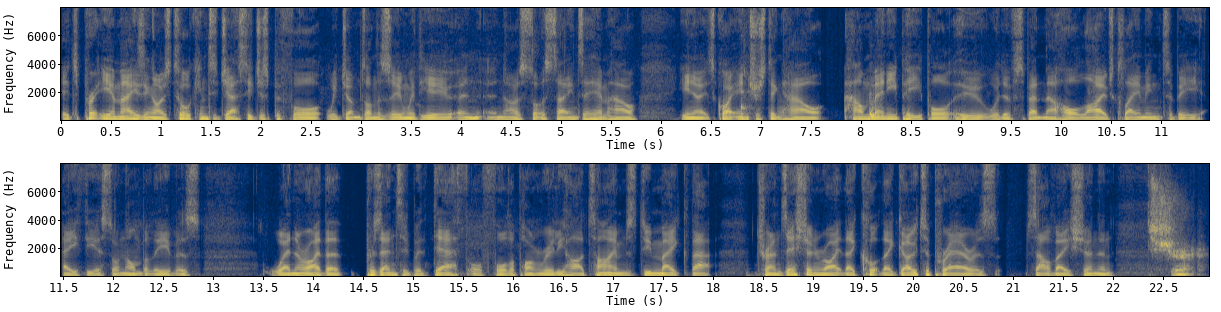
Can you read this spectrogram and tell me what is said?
It's pretty amazing. I was talking to Jesse just before we jumped on the Zoom with you, and and I was sort of saying to him how you know it's quite interesting how how many people who would have spent their whole lives claiming to be atheists or non-believers when are either presented with death or fall upon really hard times do make that transition right? They cut they go to prayer as salvation and sure.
